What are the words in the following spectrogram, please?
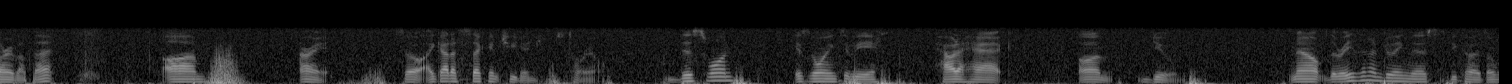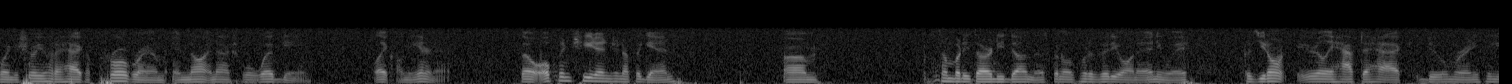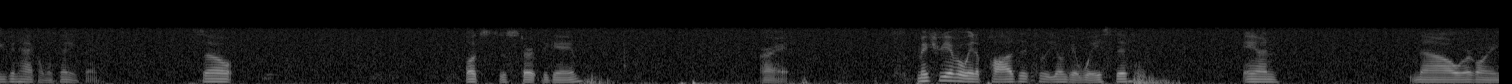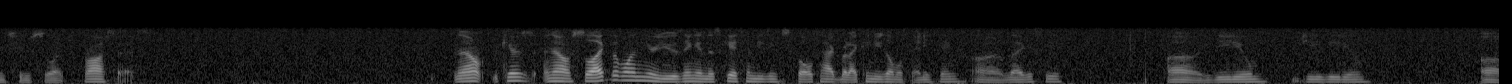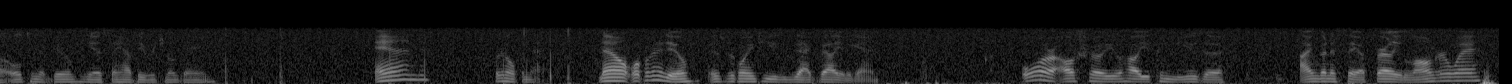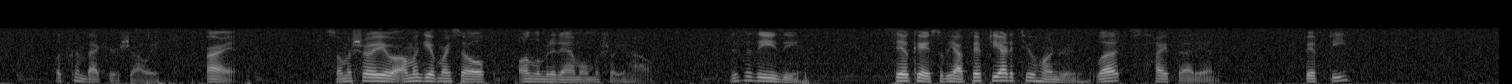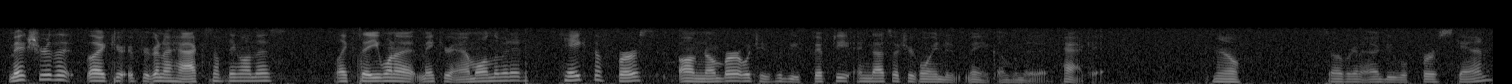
sorry about that. Um, alright. So, I got a second cheat engine tutorial. This one is going to be how to hack, um, Doom. Now, the reason I'm doing this is because I'm going to show you how to hack a program and not an actual web game, like on the internet. So, open Cheat Engine up again. Um, somebody's already done this, but I'll put a video on it anyway. Because you don't really have to hack Doom or anything, you can hack almost anything. So, let's just start the game. Alright. Make sure you have a way to pause it so that you don't get wasted. And now we're going to select process. Now, because, now select the one you're using. In this case, I'm using Skulltag, but I can use almost anything. Uh, Legacy, uh, ZDoom, GZDoom, uh, Ultimate Doom. Yes, I have the original game. And we're to open that. Now, what we're going to do is we're going to use exact value again. Or I'll show you how you can use a, I'm going to say a fairly longer way. Let's come back here, shall we? Alright. So I'm to show you, I'm going to give myself unlimited ammo. I'm to show you how. This is easy. Okay, so we have 50 out of 200. Let's type that in. 50. Make sure that, like, you're, if you're going to hack something on this, like, say you want to make your ammo unlimited, take the first um, number, which is, would be 50, and that's what you're going to make unlimited. Hack it. Now, so we're going to do a first scan.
